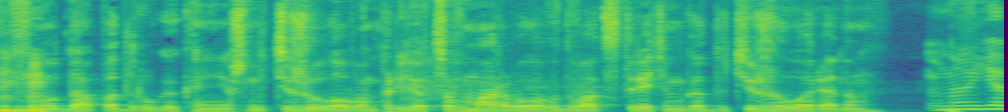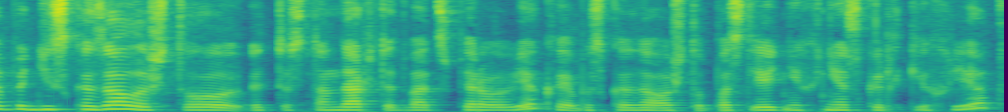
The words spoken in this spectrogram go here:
ну да, подруга, конечно, тяжело вам придется в Марвела в 23 году, тяжело рядом. Ну, я бы не сказала, что это стандарты 21 века, я бы сказала, что последних нескольких лет.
